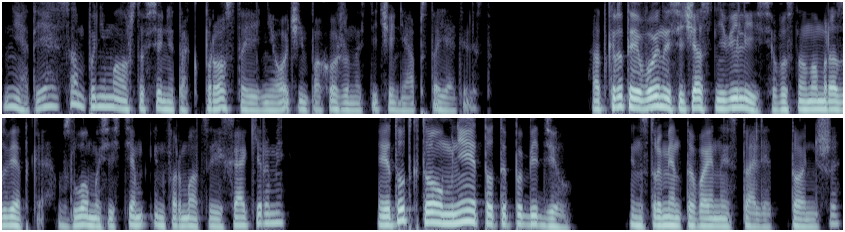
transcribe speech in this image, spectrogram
Нет, я и сам понимал, что все не так просто и не очень похоже на стечение обстоятельств. Открытые войны сейчас не велись, в основном разведка, взломы систем информации хакерами. И тут кто умнее, тот и победил. Инструменты войны стали тоньше,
